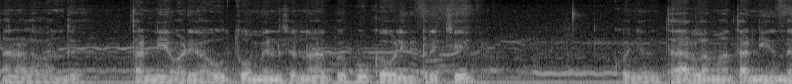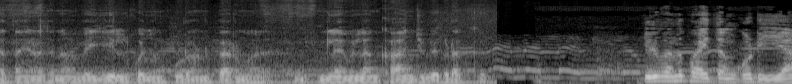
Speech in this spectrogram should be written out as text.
அதனால் வந்து தண்ணியை வடிவாக ஊற்றுவோமேனு சொன்னால் இப்போ பூக்க வலிக்கிட்டுருச்சு. கொஞ்சம் தாராளமாக தண்ணி இருந்தால் தான் என்ன சொன்னால் வெயில் கொஞ்சம் கூடன்னு பாருங்க. நிலைமெல்லாம் காஞ்சி போய் கிடக்கு. இது வந்து பைத்தம் கொடியா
